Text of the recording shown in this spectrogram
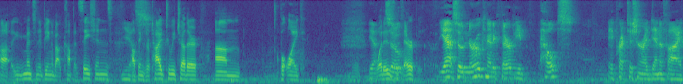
uh, you mentioned it being about compensations, yes. how things are tied to each other, um, but like, yeah. what is so, the therapy? Yeah, so neurokinetic therapy helps a practitioner identify.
